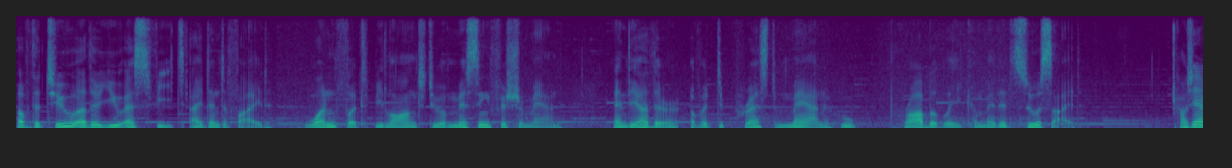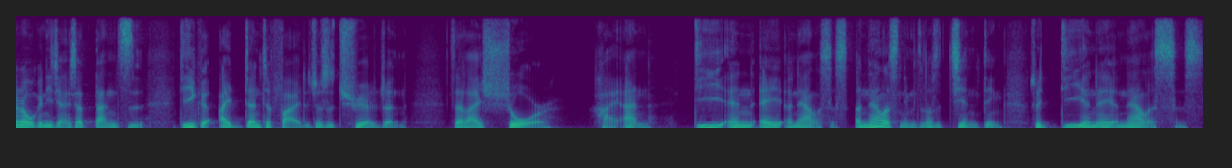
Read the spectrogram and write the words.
Of the two other US feet identified, one foot belonged to a missing fisherman, and the other of a depressed man who probably committed suicide. 好，现在让我跟你讲一下单字。第一个 identified 就是确认，再来 shore 海岸，DNA analysis analysis 你们知道是鉴定，所以 DNA analysis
